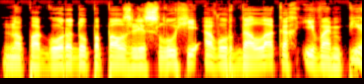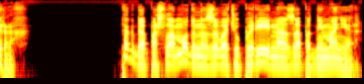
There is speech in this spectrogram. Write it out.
Но по городу поползли слухи о вурдалаках и вампирах. Тогда пошла мода называть упырей на западный манер.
